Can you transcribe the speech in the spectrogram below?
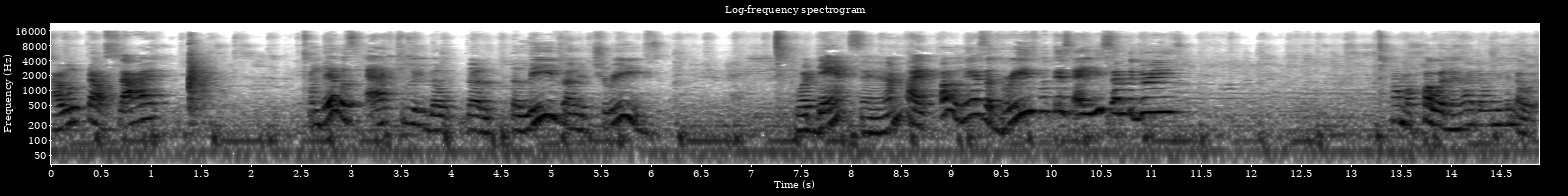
I looked outside and there was actually the, the, the leaves on the trees were dancing. And I'm like, oh, there's a breeze with this 80 some degrees. I'm a poet and I don't even know it.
